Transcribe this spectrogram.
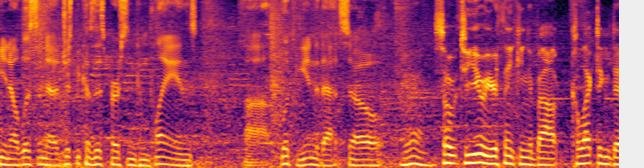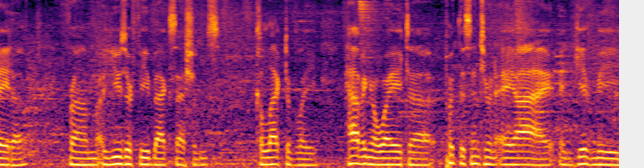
you know listen to just because this person complains uh, looking into that so Yeah. So to you, you're thinking about collecting data from user feedback sessions collectively, having a way to put this into an AI and give me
